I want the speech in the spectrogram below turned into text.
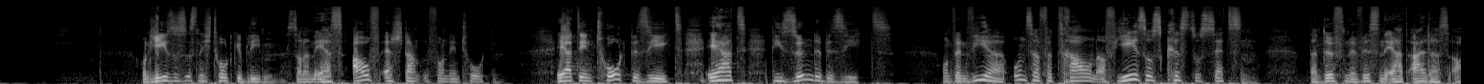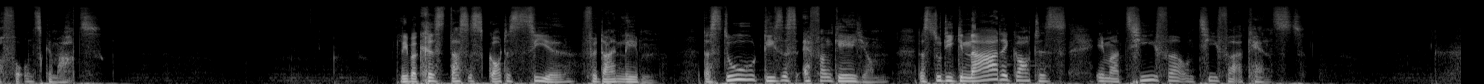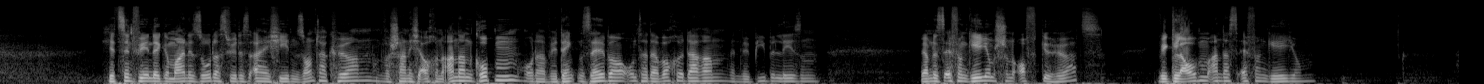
Und Jesus ist nicht tot geblieben, sondern er ist auferstanden von den Toten. Er hat den Tod besiegt, er hat die Sünde besiegt. Und wenn wir unser Vertrauen auf Jesus Christus setzen, dann dürfen wir wissen, er hat all das auch für uns gemacht. Lieber Christ, das ist Gottes Ziel für dein Leben, dass du dieses Evangelium, dass du die Gnade Gottes immer tiefer und tiefer erkennst. Jetzt sind wir in der Gemeinde so, dass wir das eigentlich jeden Sonntag hören und wahrscheinlich auch in anderen Gruppen oder wir denken selber unter der Woche daran, wenn wir Bibel lesen. Wir haben das Evangelium schon oft gehört. Wir glauben an das Evangelium.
